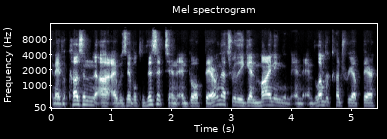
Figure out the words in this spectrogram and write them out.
and I have a cousin uh, I was able to visit and, and go up there there. And that's really, again, mining and, and, and lumber country up there.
